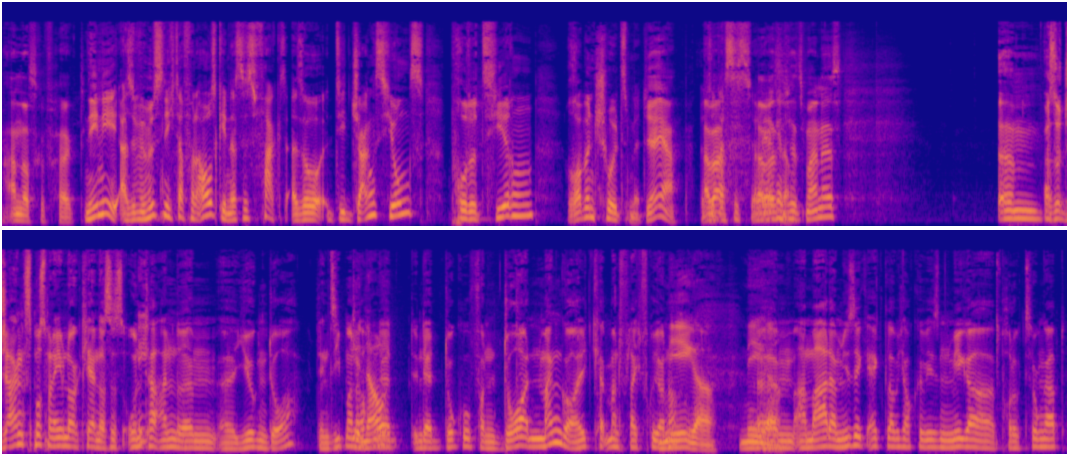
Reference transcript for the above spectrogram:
anders gefragt, Nee, nee, also wir müssen nicht davon ausgehen, das ist Fakt. Also die Junks-Jungs produzieren Robin Schulz mit. ja, ja, Also aber, das ist- ja, aber was genau. ich jetzt meine ist, ähm, Also Junks muss man eben noch erklären, das ist unter anderem äh, Jürgen Dohr. Den sieht man Genau. auch in der, in der Doku von Dohr und Mangold, kennt man vielleicht früher noch. Mega, mega. Ähm, Armada Music Act, glaube ich, auch gewesen. Mega Produktion gehabt.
